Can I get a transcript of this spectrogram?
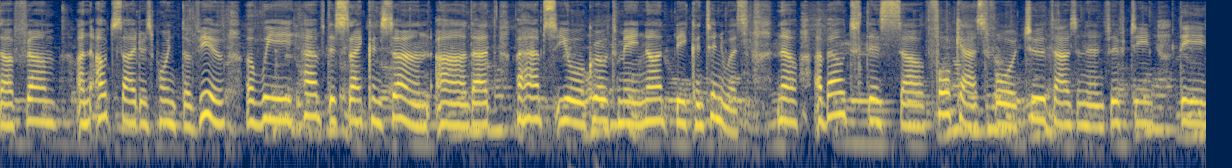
uh, from an outsider's point of view, uh, we have this slight concern uh, that perhaps your growth may not be continuous. Now, about this uh, forecast for 2015, the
